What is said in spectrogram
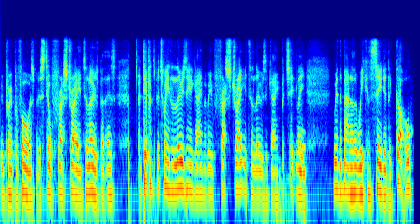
improved performance, but it's still frustrating to lose. But there's a difference between losing a game and being frustrated to lose a game, particularly mm. in the manner that we conceded the goal.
